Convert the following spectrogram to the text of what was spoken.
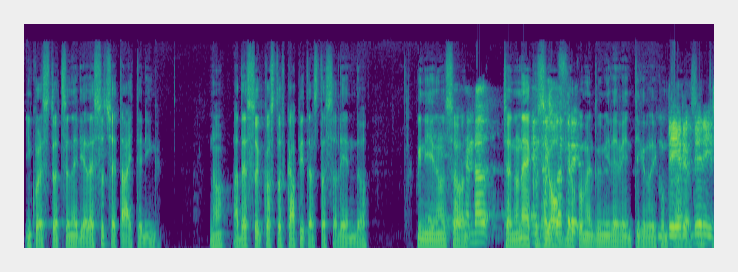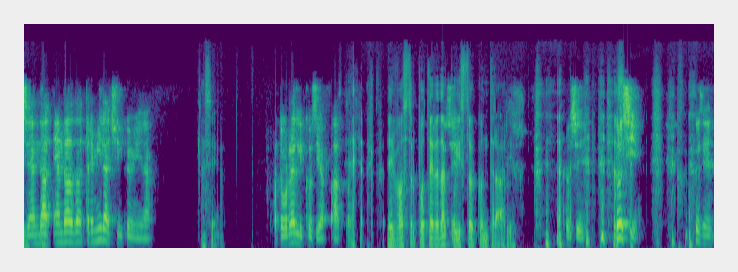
in quella situazione lì, adesso c'è tightening, no? Adesso il cost of capital sta salendo, quindi non so, andato, cioè non è è così ovvio 3... come il 2020 che dovevi comprare Vero, verissimo, è S&P. andato, da 3.000 a 5.000. Ha Ah, sì. Fatto un rally così, ha fatto. E il vostro potere d'acquisto è il contrario. così, Sì. così, così.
